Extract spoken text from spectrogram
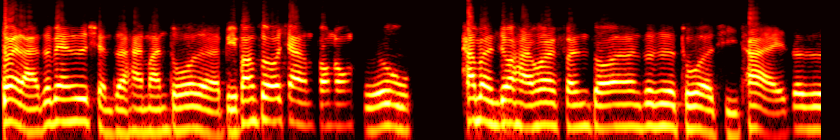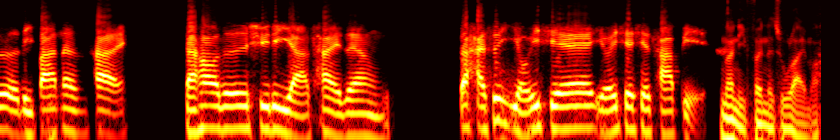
对啦，这边是选择还蛮多的，比方说像中东食物，他们就还会分说这是土耳其菜，这是黎巴嫩菜。然后这是叙利亚菜这样子，这还是有一些有一些些差别。那你分得出来吗？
